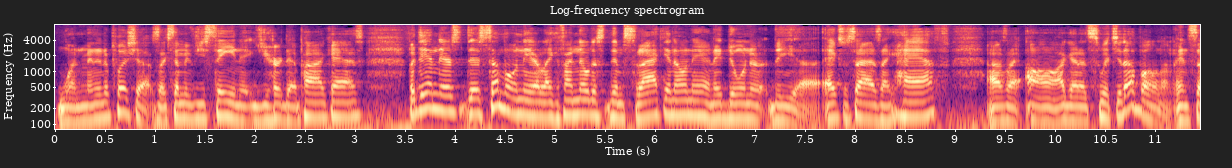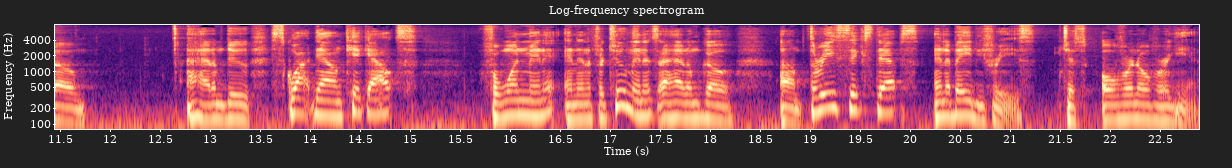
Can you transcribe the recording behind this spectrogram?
one minute of push-ups. Like some of you seen it, you heard that podcast. But then there's there's some on there. Like if I notice them slacking on there and they doing the, the uh, exercise like half, I was like, oh, I gotta switch it up on them. And so I had them do squat down kickouts for one minute, and then for two minutes I had them go um, three six steps and a baby freeze, just over and over again.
